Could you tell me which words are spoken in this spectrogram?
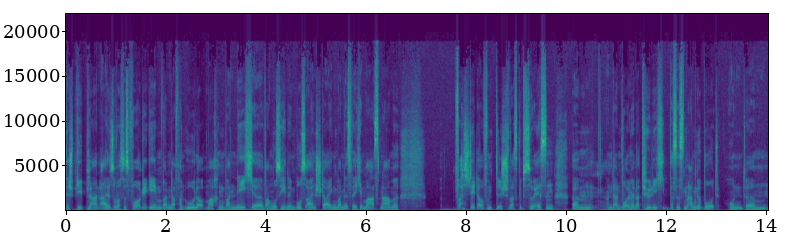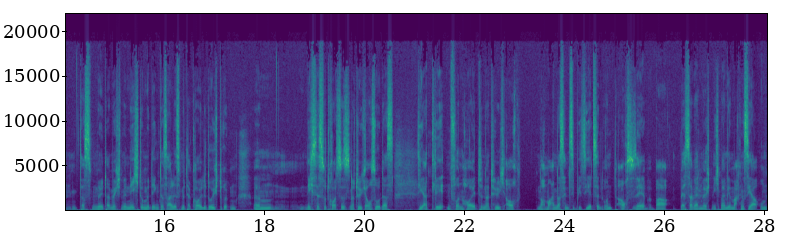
der Spielplan, all sowas ist vorgegeben. Wann darf man Urlaub machen, wann nicht, äh, wann muss ich in den Bus einsteigen, wann ist welche Maßnahme. was steht auf dem Tisch, was gibt es zu essen. Ähm, und dann wollen wir natürlich, das ist ein Angebot und ähm, das, da möchten wir nicht unbedingt das alles mit der Keule durchdrücken. Ähm, nichtsdestotrotz ist es natürlich auch so, dass die Athleten von heute natürlich auch nochmal anders sensibilisiert sind und auch selber besser werden möchten. Ich meine, wir machen es ja, um,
